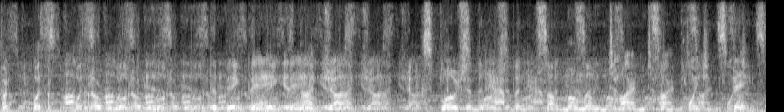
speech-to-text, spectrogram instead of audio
But what's often overlooked is the Big Bang is not just an explosion that happened at some moment in time, at some point in space.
